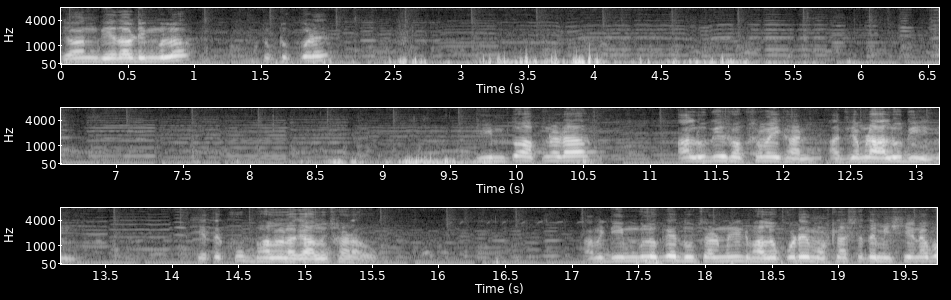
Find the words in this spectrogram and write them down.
যেমন দিয়ে দাও ডিমগুলো টুকটুক করে। তো আপনারা আলু দিয়ে সবসময় খান। আজকে আমরা আলু দিইনি। খেতে খুব ভালো লাগে আলু ছাড়াও। আমি ডিমগুলোকে দু চার মিনিট ভালো করে মশলার সাথে মিশিয়ে নেব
